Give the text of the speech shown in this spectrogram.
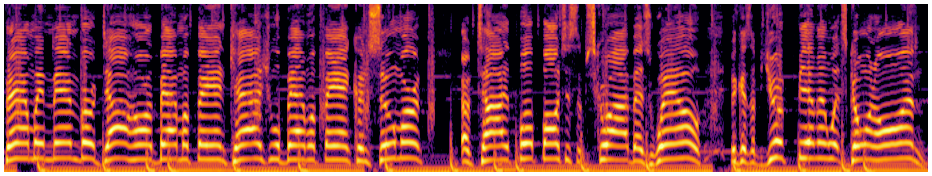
family member, diehard Bama fan, casual Bama fan, consumer of Tide football to subscribe as well. Because if you're feeling what's going on,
